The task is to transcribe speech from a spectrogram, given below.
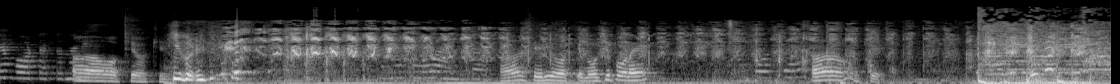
ഞാൻ പോട്ടെ ട്ടോ ആ. ഓക്കെ ഓക്കെ ആ ശരി ഓക്കെ നോക്കി പോണേ. ആ ഓക്കെ Oh my god!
